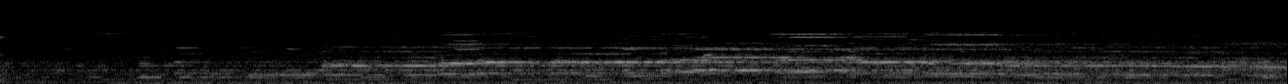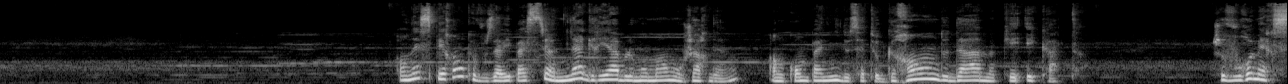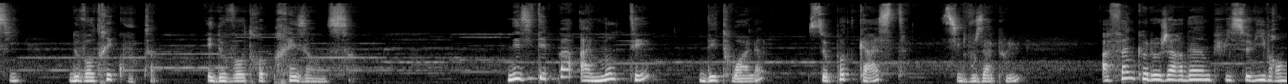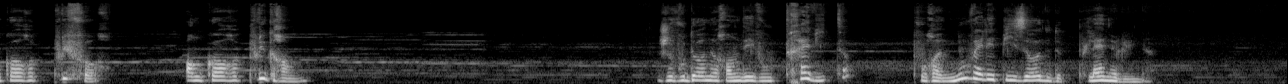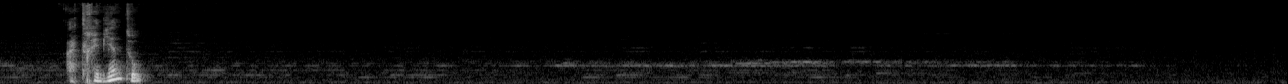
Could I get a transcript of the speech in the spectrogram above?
En espérant que vous avez passé un agréable moment au jardin, en compagnie de cette grande dame qu'est Hécate, je vous remercie de votre écoute et de votre présence. N'hésitez pas à noter d'étoiles ce podcast s'il vous a plu, afin que le jardin puisse vivre encore plus fort, encore plus grand je vous donne rendez-vous très vite pour un nouvel épisode de Pleine Lune. À très bientôt!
